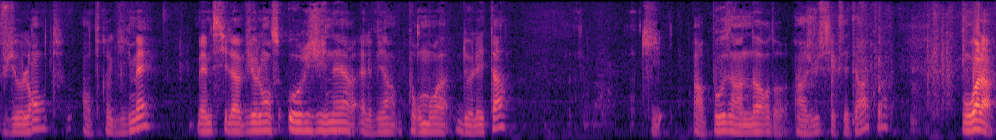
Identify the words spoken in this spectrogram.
violente, entre guillemets, même si la violence originaire, elle vient pour moi de l'État, qui impose un ordre injuste, etc. Voilà.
